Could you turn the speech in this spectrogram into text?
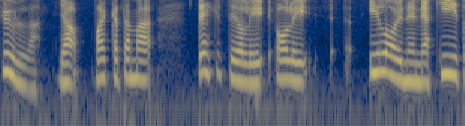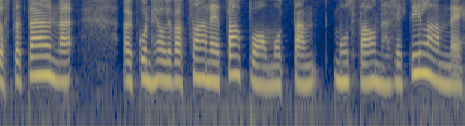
Kyllä, ja vaikka tämä teksti oli, oli iloinen ja kiitosta täynnä, kun he olivat saaneet apua, mutta, mutta onhan se tilanne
